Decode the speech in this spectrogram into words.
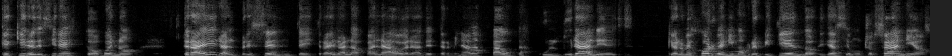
¿Qué quiere decir esto? Bueno, traer al presente y traer a la palabra determinadas pautas culturales que a lo mejor venimos repitiendo desde hace muchos años,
